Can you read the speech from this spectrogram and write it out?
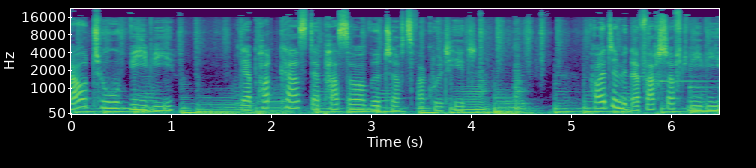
How to Vivi, der Podcast der Passauer Wirtschaftsfakultät. Heute mit der Fachschaft Vivi.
